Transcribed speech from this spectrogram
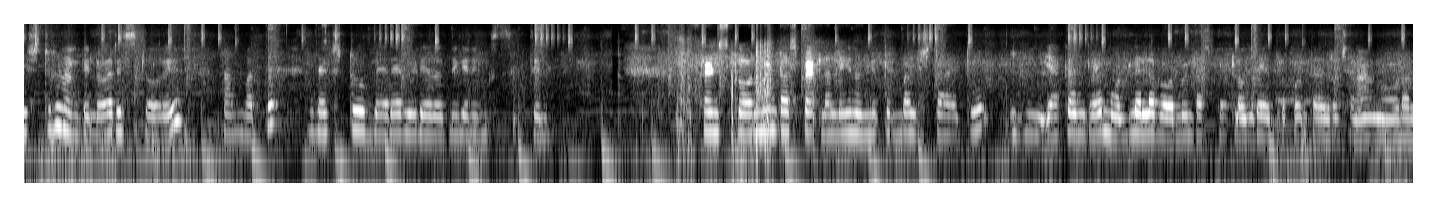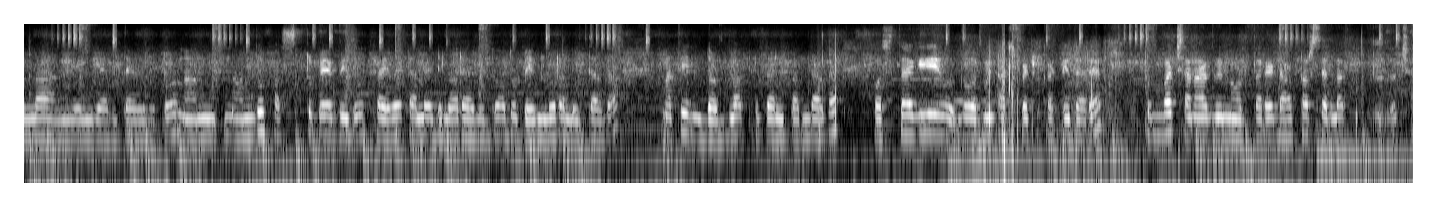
ಇಷ್ಟು ನನ್ನ ಡೆಲಿವರಿ ಸ್ಟೋರಿ ನಾನು ಮತ್ತೆ ನೆಕ್ಸ್ಟು ಬೇರೆ ವೀಡಿಯೋದೊಂದಿಗೆ ನಿಮ್ಗೆ ಸಿಗ್ತೀನಿ. ಫ್ರೆಂಡ್ಸ್ ಗೌರ್ಮೆಂಟ್ ಹಾಸ್ಪಿಟ್ಲಲ್ಲಿ ನನಗೆ ತುಂಬ ಇಷ್ಟ ಆಯಿತು. ಯಾಕಂದರೆ ಮೊದಲೆಲ್ಲ ಗೌರ್ಮೆಂಟ್ ಹಾಸ್ಪಿಟ್ಲ್ ಅಂದರೆ ಹೆದ್ರ್ಕೊತಾ ಇದ್ರು, ಚೆನ್ನಾಗಿ ನೋಡಲ್ಲ, ಹಂಗೆ ಹಿಂಗೆ ಅಂತ ಹೇಳ್ಬಿಟ್ಟು ನಾನು, ನಂದು ಫಸ್ಟ್ ಬೇಬಿದು ಪ್ರೈವೇಟಲ್ಲೇ ಡೆಲಿವರಿ ಆಗಿದ್ದು, ಅದು ಬೆಂಗಳೂರಲ್ಲಿದ್ದಾಗ. ಮತ್ತು ಇಲ್ಲಿ ದೊಡ್ಡಬಳ್ಳಾಪುರದಲ್ಲಿ ಬಂದಾಗ ಹೊಸದಾಗಿ ಗೌರ್ಮೆಂಟ್ ಹಾಸ್ಪಿಟ್ಲ್ ಕಟ್ಟಿದ್ದಾರೆ. ತುಂಬ ಚೆನ್ನಾಗಿ ನೋಡ್ತಾರೆ. ಡಾಕ್ಟರ್ಸ್ ಎಲ್ಲ ಚ,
